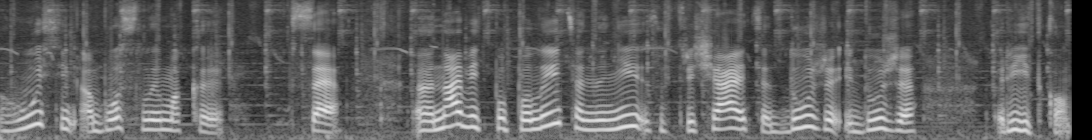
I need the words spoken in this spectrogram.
гусінь або слимаки. Все. Е, Навіть попелиця на ній зустрічається дуже і дуже рідко.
